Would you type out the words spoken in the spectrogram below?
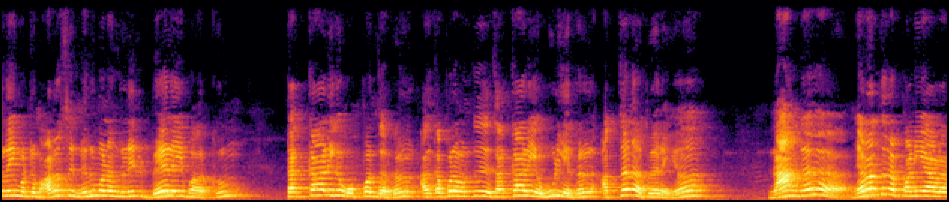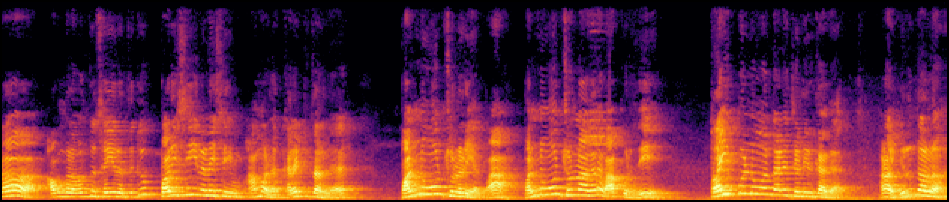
துறை மற்றும் அரசு நிறுவனங்களில் வேலை பார்க்கும் தற்காலிக ஒப்பந்தர்கள் அதுக்கப்புறம் வந்து தற்காலிக ஊழியர்கள் அத்தனை பேரையும் நாங்கள் நிரந்தர பணியாளராக அவங்கள வந்து செய்கிறதுக்கு பரிசீலனை செய்வோம். ஆமாம்ல கரெக்டு தான்ல. பண்ணுவோன்னு சொல்லலையாப்பா? பண்ணுவோன்னு சொன்னாதானே வாக்குறுதி ட்ரை பண்ணுவோம் தானே சொல்லியிருக்காங்க. ஆனால் இருந்தாலும்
